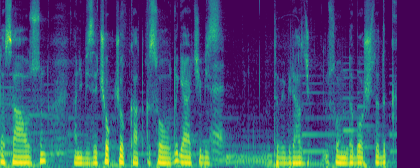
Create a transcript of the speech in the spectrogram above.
da sağ olsun. Hani bize çok çok katkısı oldu. Gerçi biz Evet. tabii birazcık sonunda boşladık.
